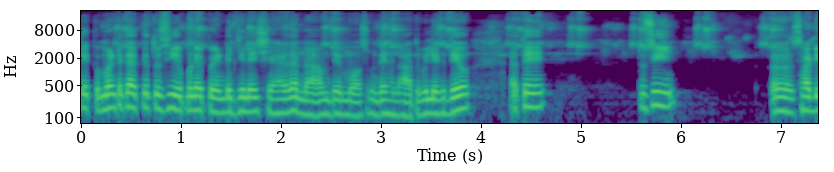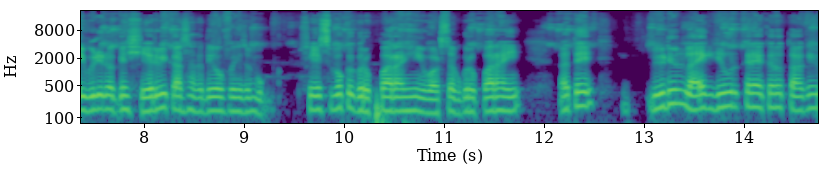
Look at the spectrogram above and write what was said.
ਤੇ ਕਮੈਂਟ ਕਰਕੇ ਤੁਸੀਂ ਆਪਣੇ ਪਿੰਡ, ਜ਼ਿਲ੍ਹੇ, ਸ਼ਹਿਰ ਦਾ ਨਾਮ ਦੇ ਮੌਸਮ ਦੇ ਹਾਲਾਤ ਵੀ ਲਿਖ ਦਿਓ ਅਤੇ ਤੁਸੀਂ ਸਾਡੀ ਵੀਡੀਓ ਨੂੰ ਅੱਗੇ ਸ਼ੇਅਰ ਵੀ ਕਰ ਸਕਦੇ ਹੋ ਫੇਸਬੁੱਕ ਫੇਸਬੁੱਕ ਗਰੁੱਪਾਂ ਰਾਹੀਂ, WhatsApp ਗਰੁੱਪਾਂ ਰਾਹੀਂ ਅਤੇ ਵੀਡੀਓ ਨੂੰ ਲਾਈਕ ਜ਼ਰੂਰ ਕਰਿਆ ਕਰੋ ਤਾਂ ਕਿ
